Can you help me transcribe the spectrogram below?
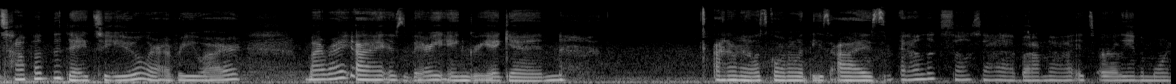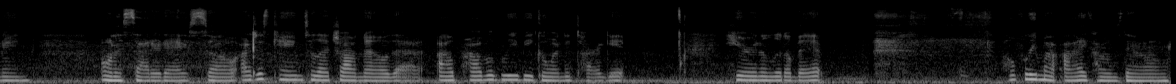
top of the day to you wherever you are. My right eye is very angry again. I don't know what's going on with these eyes. And I look so sad, but I'm not. It's early in the morning on a Saturday. So I just came to let y'all know that I'll probably be going to Target here in a little bit. Hopefully my eye calms down.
